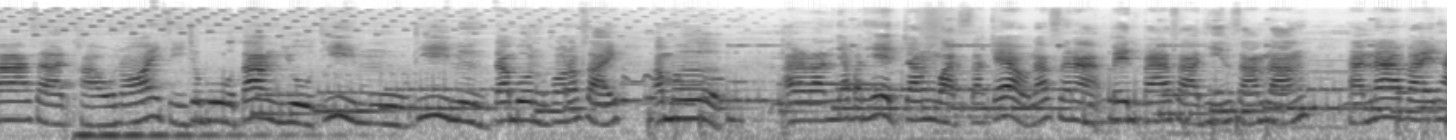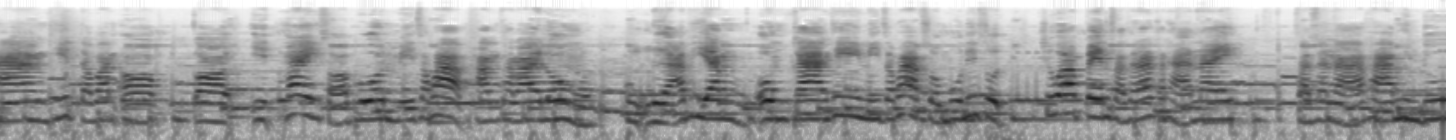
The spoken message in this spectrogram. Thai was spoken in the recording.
ปราสาทเขาน้อยสีชมพูตั้งอยู่ที่หมู่ที่หนึ่งตำบลคลองน้ำใสอำเภออารัญญประเทศจังหวัดสระแก้วลักษณะเป็นปราสาทหินสามหลัง หันหน้าไปทางทิศตะวันออกก่ออิฐไม่สอบูรณ์มีสภาพพังทลายลง เหลือเพียงองค์กางที่มีสภาพสมบูรณ์ที่สุด ชื่อว่าเป็นศาสนสถานในศาสนาพราหมณ์ฮินดู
